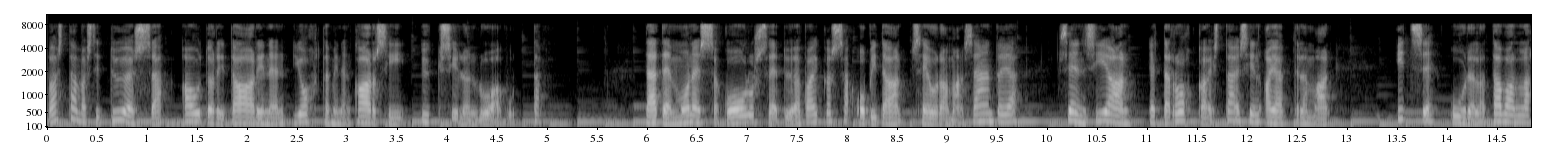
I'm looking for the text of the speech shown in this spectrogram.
Vastaavasti työssä autoritaarinen johtaminen karsii yksilön luovuutta. Täten monessa koulussa ja työpaikassa opitaan seuraamaan sääntöjä sen sijaan, että rohkaistaisiin ajattelemaan itse uudella tavalla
